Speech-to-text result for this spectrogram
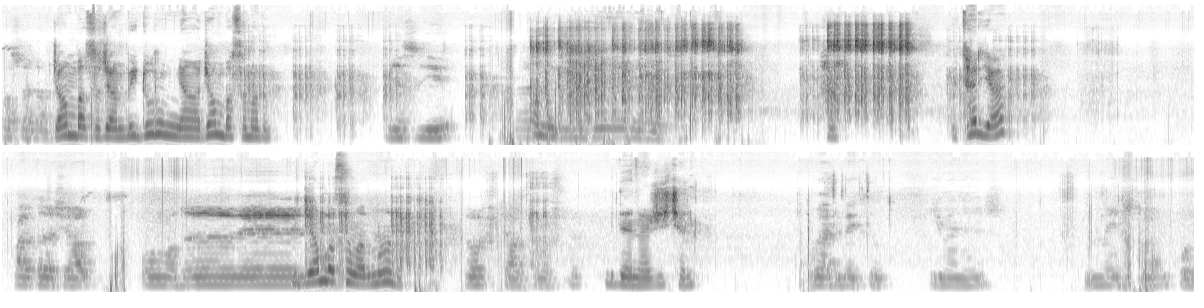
Bas hadi. Can basacağım bir durun ya can basamadım. Messi. Tamam. Yeter ya. Arkadaşlar olmadı ve Bir can basamadım abi. Dört kişi arkadaşlar. Bir de enerji içelim. Verdi Beckham. Jimenez. Madison gol.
